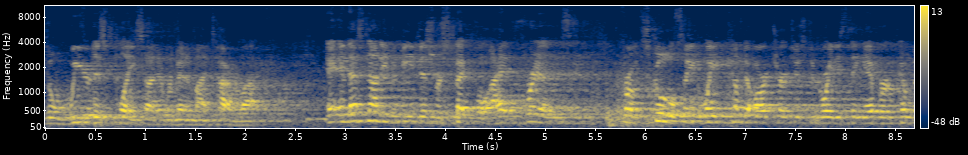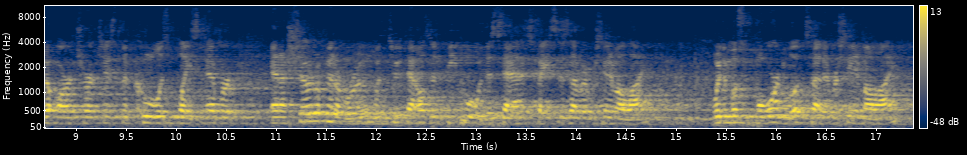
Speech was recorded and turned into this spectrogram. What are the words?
the weirdest place I'd ever been in my entire life. And, and that's not even being disrespectful. I had friends from school saying, wait, come to our church, it's the greatest thing ever. Come to our church, it's the coolest place ever. And I showed up in a room with 2,000 people with the saddest faces I've ever seen in my life, with the most bored looks I'd ever seen in my life.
